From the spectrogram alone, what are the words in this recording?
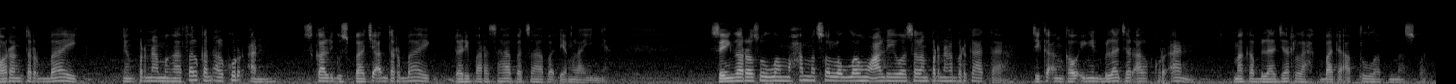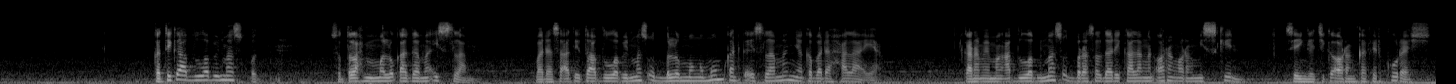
orang terbaik yang pernah menghafalkan Al-Quran sekaligus bacaan terbaik dari para sahabat-sahabat yang lainnya. Sehingga Rasulullah Muhammad SAW pernah berkata, jika engkau ingin belajar Al-Quran, maka belajarlah kepada Abdullah bin Mas'ud. Ketika Abdullah bin Mas'ud setelah memeluk agama Islam, pada saat itu Abdullah bin Mas'ud belum mengumumkan keislamannya kepada halayak. Karena memang Abdullah bin Mas'ud berasal dari kalangan orang-orang miskin, sehingga jika orang kafir Quraisy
